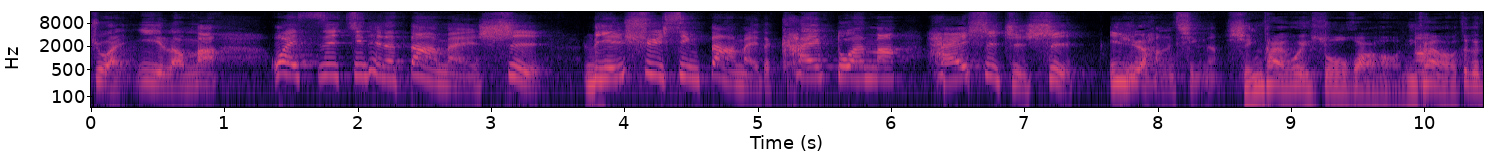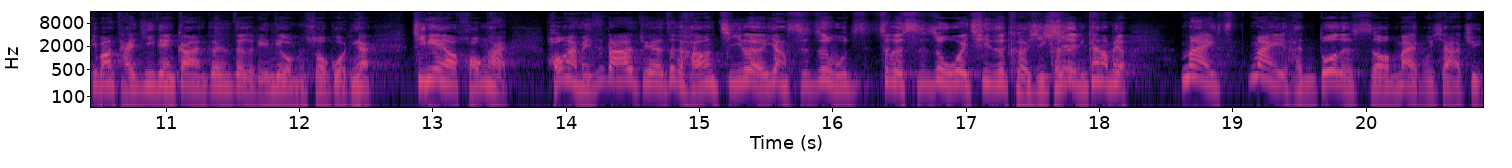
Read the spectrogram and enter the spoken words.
转意了吗？外资今天的大买是连续性大买的开端吗？还是只是？一月行情呢？形态会说话哈，你看哦，这个地方台积电刚才跟这个联电我们说过，你看今天要红海，红海每次大家觉得这个好像鸡肋一样，食之无这个食之无味，弃之可惜。可是你看到没有，卖卖很多的时候卖不下去，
